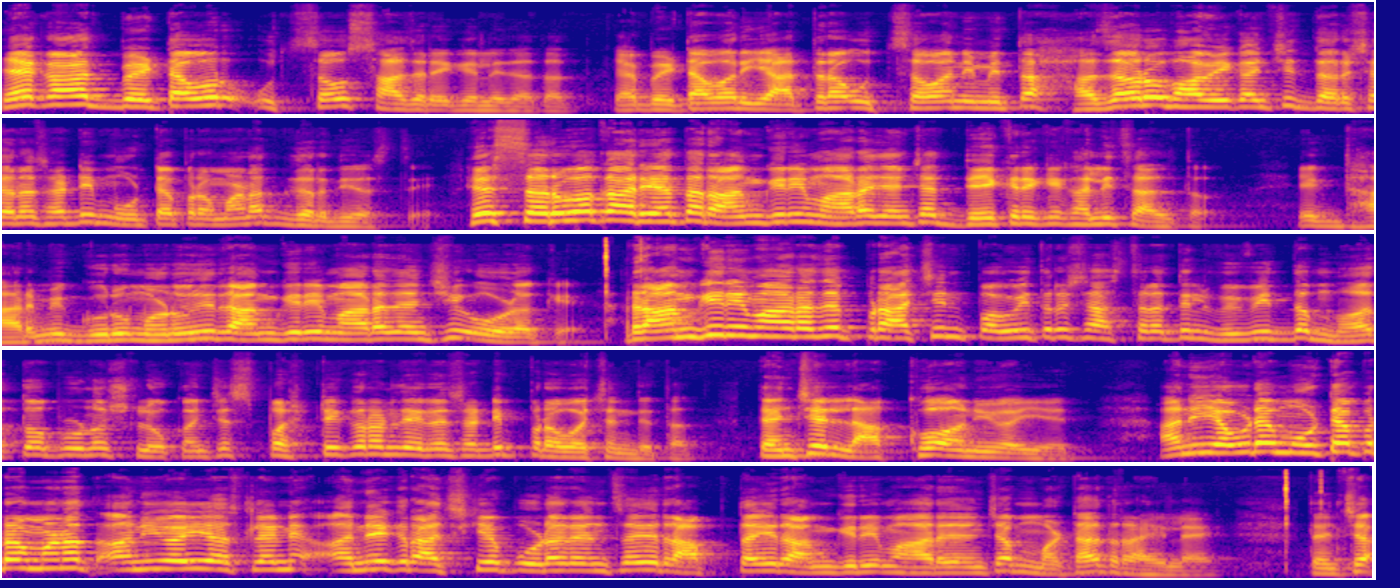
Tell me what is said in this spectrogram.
या काळात बेटावर उत्सव साजरे केले जातात. या बेटावर यात्रा उत्सवानिमित्त हजारो भाविकांची दर्शनासाठी मोठ्या प्रमाणात गर्दी असते. हे सर्व कार्य आता रामगिरी महाराज यांच्या देखरेखीखाली चालतं. एक धार्मिक गुरु म्हणूनही रामगिरी महाराज यांची ओळख आहे. रामगिरी महाराज हे प्राचीन पवित्र शास्त्रातील विविध महत्त्वपूर्ण श्लोकांचे स्पष्टीकरण देण्यासाठी प्रवचन देतात. त्यांचे लाखो अनुयायी आहेत. आणि एवढ्या मोठ्या प्रमाणात अनुयायी असल्याने अनेक राजकीय पुढाऱ्यांचाही राबताही रामगिरी महाराजांच्या मठात राहिला आहे त्यांच्या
